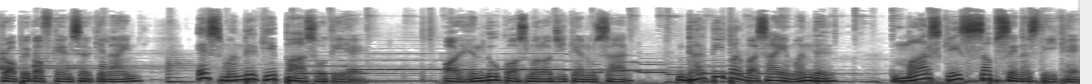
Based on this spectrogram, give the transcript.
ट्रॉपिक ऑफ़ कैंसर की लाइन इस मंदिर के पास होती है, और हिंदू कॉस्मोलॉजी के अनुसार धरती पर बसा ये मंदिर मार्स के सबसे नज़दीक है।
